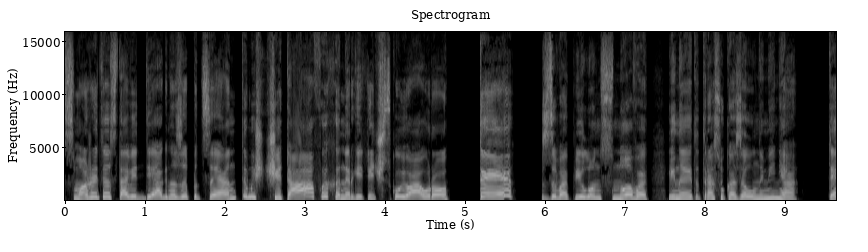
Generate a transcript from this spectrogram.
сможете ставить диагнозы пациентам, считав их энергетическую ауру. Ты, завопил он снова и на этот раз указал на меня. Ты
